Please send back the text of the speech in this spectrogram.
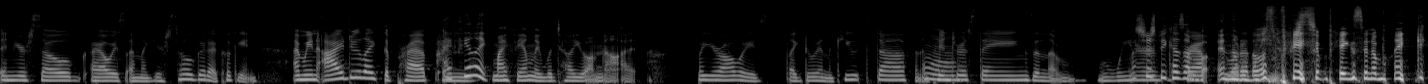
and you're so. I always I'm like you're so good at cooking. I mean, I do like the prep. I and- feel like my family would tell you I'm not. but you're always like doing the cute stuff and the Aw. Pinterest things and the wieners. It's just because I'm wrapped- in what are those wieners. pigs in a blanket?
